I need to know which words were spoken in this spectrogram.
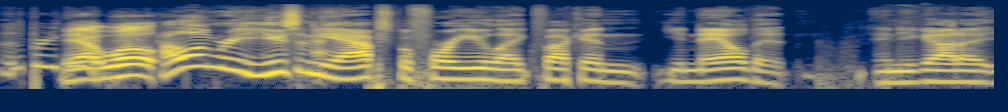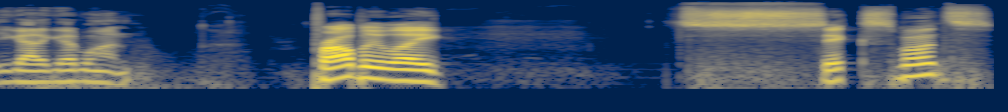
That's pretty good. Yeah. Well, How long were you using the apps before you like fucking you nailed it and you got a you got a good one? probably like six months.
